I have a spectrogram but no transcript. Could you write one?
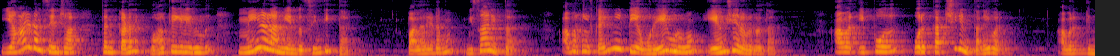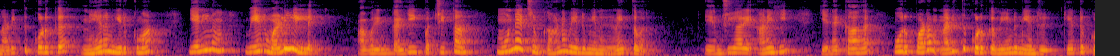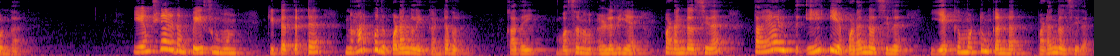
யாரிடம் சென்றால் தன் கடன் வாழ்க்கையிலிருந்து மீளலாம் என்று சிந்தித்தார். பலரிடமும் விசாரித்தார். அவர்கள் கை நீட்டிய ஒரே உருவம் எம்ஜிஆர் அவர்கள்தான். அவர் இப்போது ஒரு கட்சியின் தலைவர். அவருக்கு நடித்துக் கொடுக்க நேரம் இருக்குமா? எனினும் வேறு வழி இல்லை. அவரின் கையை பற்றித்தான் முன்னேற்றம் காண வேண்டும் என நினைத்தவர். எம்ஜிஆரை அணுகி எனக்காக ஒரு படம் நடித்துக் கொடுக்க வேண்டும் என்று கேட்டுக்கொண்டார் எம்ஜிஆரிடம் பேசும் முன் கிட்டத்தட்ட நாற்பது படங்களை கண்டவர். கதை வசனம் எழுதிய படங்கள் சில தயாரித்து இயக்கிய படங்கள் சில இயக்கம் மட்டும் கண்ட படங்கள் சில.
